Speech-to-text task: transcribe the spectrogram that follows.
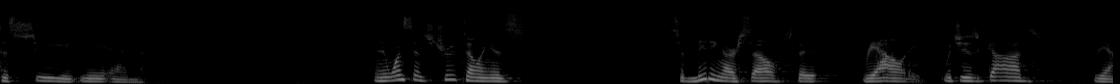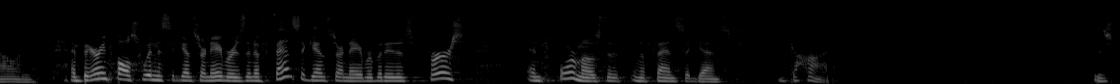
to see me in. And in one sense, truth telling is submitting ourselves to reality, which is God's reality. And bearing false witness against our neighbor is an offense against our neighbor, but it is first and foremost an offense against God. It is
